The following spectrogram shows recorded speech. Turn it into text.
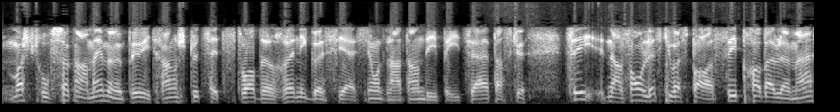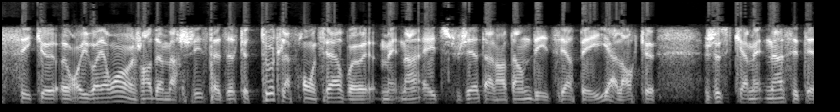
moi, je trouve ça quand même un peu étrange toute cette histoire de renégociation de l'entente des pays tiers, parce que, tu sais, dans le fond, là, ce qui va se passer probablement, c'est que il va y avoir un genre de marché, c'est-à-dire que toute la frontière va maintenant être sujette à l'entente des tiers pays, alors que jusqu'à maintenant, c'était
